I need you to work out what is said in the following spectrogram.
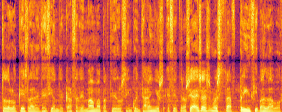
todo lo que es la detección del cáncer de mama a partir de los 50 años, etcétera. O sea, esa es nuestra principal labor,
